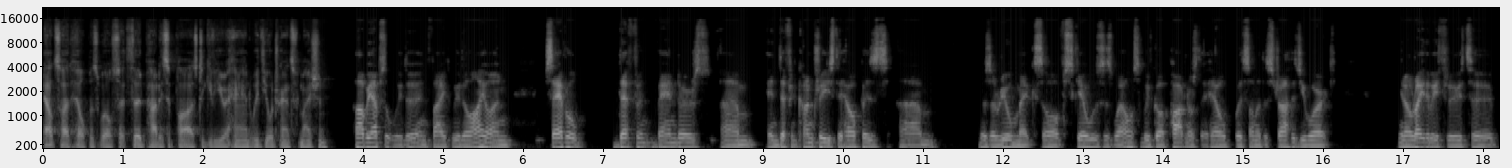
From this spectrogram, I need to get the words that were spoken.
outside help as well, so third party suppliers to give you a hand with your transformation. Oh, we absolutely do. In fact, we rely on several different vendors um, in different countries to help us. Um, there's a real mix of skills as well. So we've got partners that help with some of the strategy work, you know, right the way through to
